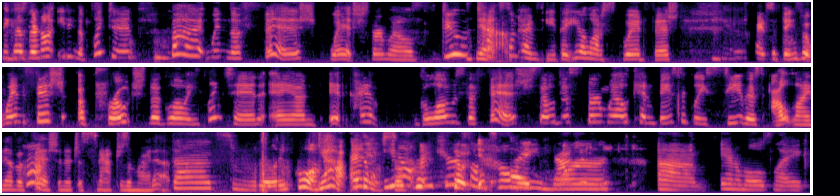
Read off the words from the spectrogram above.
because they're not eating the plankton, but when the fish, which sperm whales do yeah. sometimes eat, they eat a lot of squid, fish. types of things. But when fish approach the glowing plankton and it kind of glows the fish, so the sperm whale can basically see this outline of a huh. fish and it just snatches them right up. That's really cool. Yeah, and you so know, cool. I'm curious so on how like many more um, animals like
